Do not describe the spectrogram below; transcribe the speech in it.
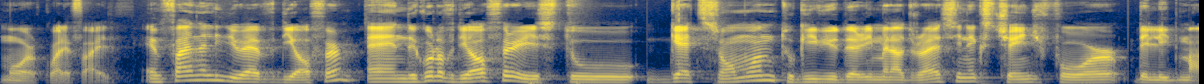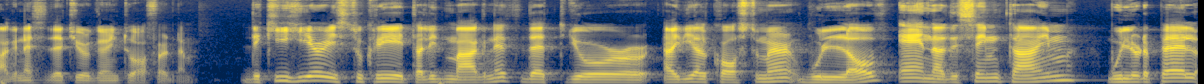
more qualified. And finally, you have the offer. And the goal of the offer is to get someone to give you their email address in exchange for the lead magnet that you're going to offer them. The key here is to create a lead magnet that your ideal customer will love and at the same time will repel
